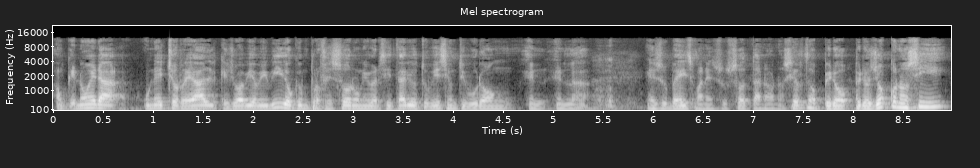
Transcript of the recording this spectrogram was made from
aunque no era un hecho real que yo había vivido, que un profesor universitario tuviese un tiburón en, en, la, en su basement, en su sótano, ¿no es cierto? Pero, pero yo conocí,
